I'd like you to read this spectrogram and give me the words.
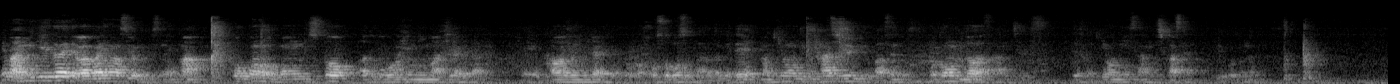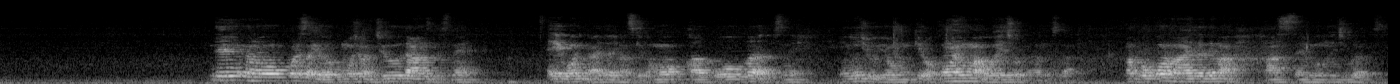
で、まあ、見ていただいて分かりますようにですね、まあ、ここの盆地とあとここの辺にまあ開けた、川沿いに開いたところが細々とあるだけで、まあ、基本的に89%です。ほとんどが産地です。ですから基本的に産地河川ということになります。で、あのこれ先ほど申し上げた縦断図ですね。英語に書いてありますけども、河口からですね、24キロ、この辺がまあ大江町になるんですが、まあ、ここの間でまあ8000分の1ぐらいです。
